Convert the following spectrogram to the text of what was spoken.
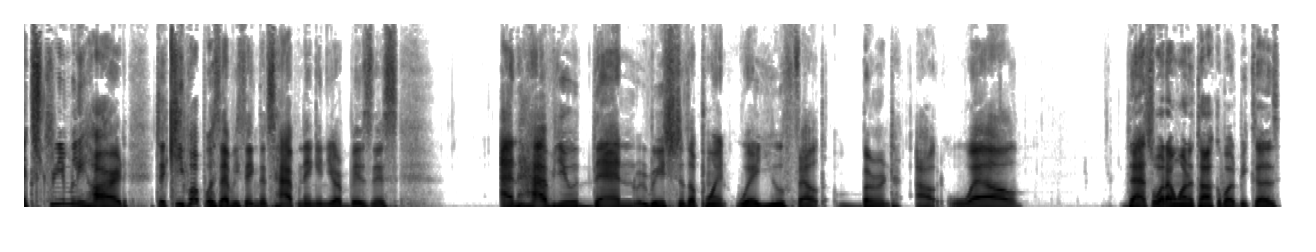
extremely hard to keep up with everything that's happening in your business. And have you then reached to the point where you felt burnt out? Well, that's what I want to talk about because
